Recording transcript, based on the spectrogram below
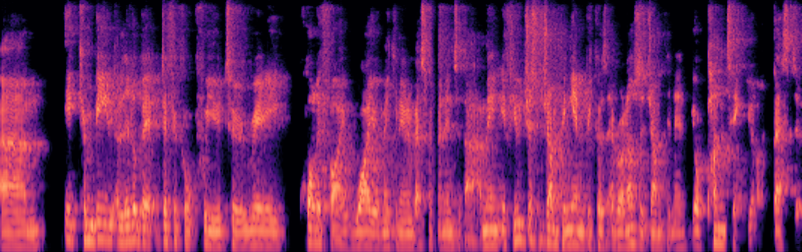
um, it can be a little bit difficult for you to really qualify why you're making an investment into that. I mean, if you're just jumping in because everyone else is jumping in, you're punting, you're not invested.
